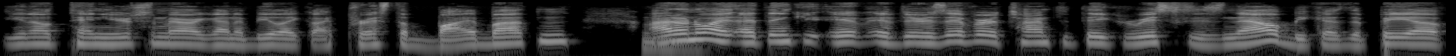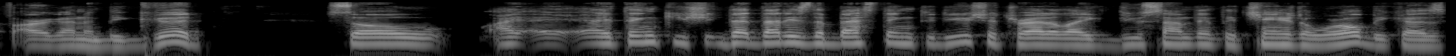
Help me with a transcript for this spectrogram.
you know, 10 years from now are gonna be like I pressed the buy button. Mm-hmm. I don't know. I, I think if, if there's ever a time to take risks is now because the payoff are gonna be good. So I I think you should that that is the best thing to do. You should try to like do something to change the world because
